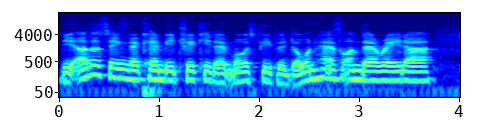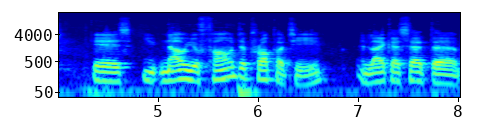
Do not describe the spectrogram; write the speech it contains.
The other thing that can be tricky that most people don't have on their radar is you, now you found the property, and like I said, the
